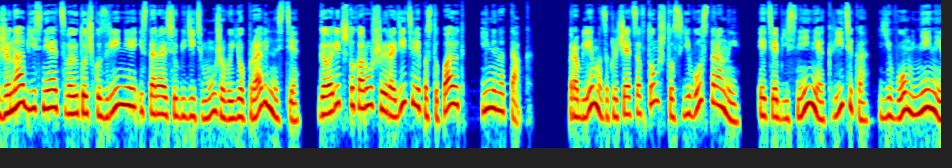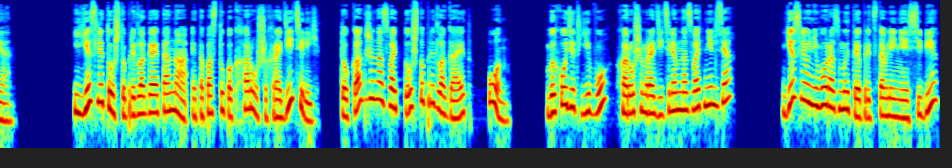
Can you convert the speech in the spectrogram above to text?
Жена объясняет свою точку зрения и, стараясь убедить мужа в ее правильности, говорит, что хорошие родители поступают именно так. Проблема заключается в том, что с его стороны эти объяснения – критика его мнения. И Если то, что предлагает она, это поступок хороших родителей, то как же назвать то, что предлагает он? Выходит, его хорошим родителем назвать нельзя? Если у него размытое представление о себе,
